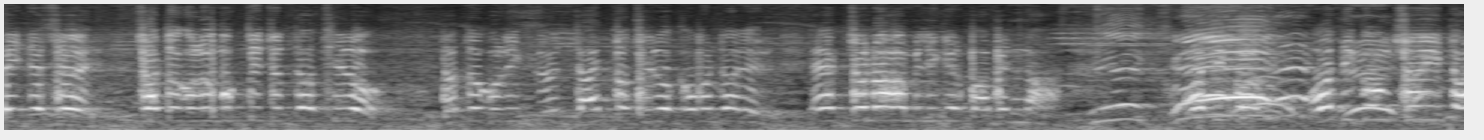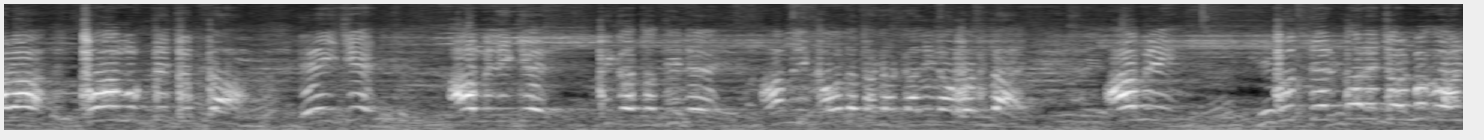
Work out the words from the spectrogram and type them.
এই দেশে যতগুলো মুক্তিযোদ্ধা ছিল যতগুলি দায়িত্ব ছিল কমান্ডারের। একজন আওয়ামী লীগের পাবেন না। অধিকাংশই তারা ভুয়া মুক্তিযোদ্ধা। এই যে আওয়ামী লীগের বিগত দিনে আওয়ামী লীগ ক্ষমতা থাকাকালীন অবস্থায় লীগ যুদ্ধের পরে জন্মগ্রহণ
